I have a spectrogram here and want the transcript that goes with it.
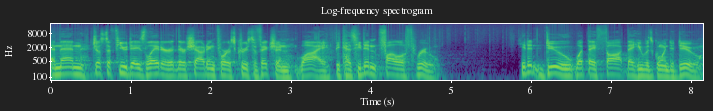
And then just a few days later, they're shouting for his crucifixion. Why? Because he didn't follow through. He didn't do what they thought that he was going to do.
